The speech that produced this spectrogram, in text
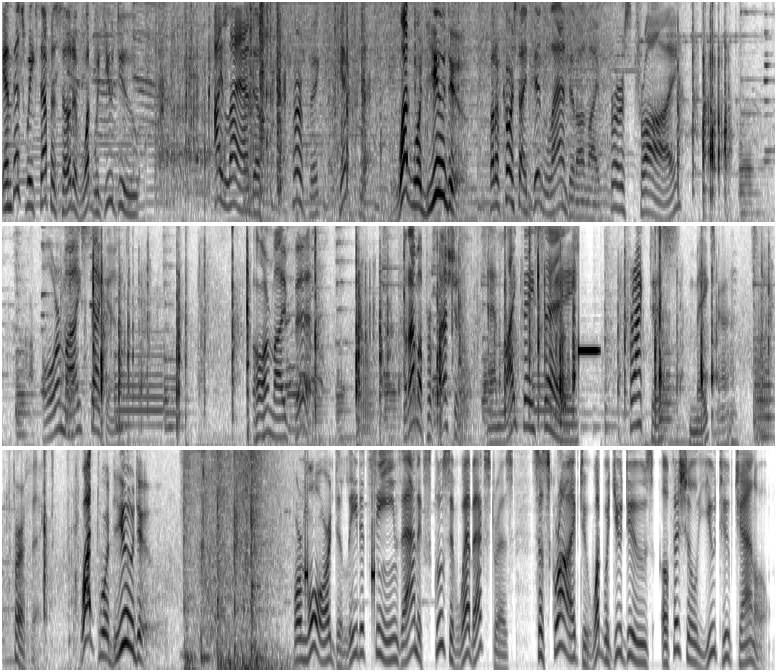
In this week's episode of What Would You Do, I land a perfect kickflip. What would you do? But of course, I didn't land it on my first try, or my second, or my fifth. But I'm a professional, and like they say, practice makes uh-huh. perfect. What would you do? For more deleted scenes and exclusive web extras, subscribe to What Would You Do's official YouTube channel.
